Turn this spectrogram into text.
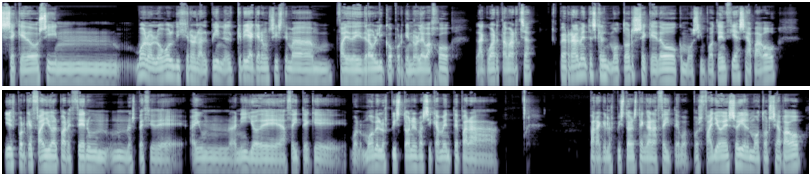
se quedó sin... Bueno, luego le dijeron al PIN, él creía que era un sistema un fallo de hidráulico porque no le bajó la cuarta marcha, pero realmente es que el motor se quedó como sin potencia, se apagó y es porque falló al parecer una especie de... Hay un anillo de aceite que, bueno, mueve los pistones básicamente para para que los pistones tengan aceite. pues falló eso y el motor se apagó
